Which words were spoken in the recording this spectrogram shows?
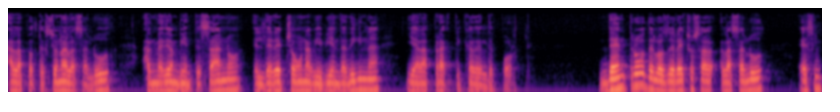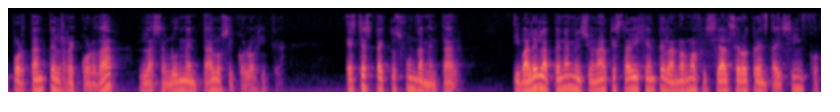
a la protección a la salud, al medio ambiente sano, el derecho a una vivienda digna y a la práctica del deporte. Dentro de los derechos a la salud es importante recordar la salud mental o psicológica. Este aspecto es fundamental y vale la pena mencionar que está vigente la norma oficial 035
